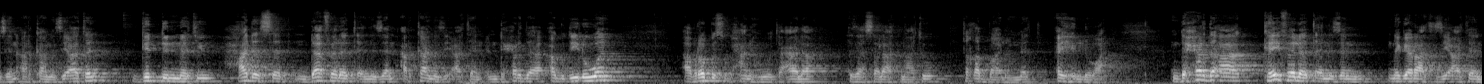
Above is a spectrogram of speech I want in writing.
እዘን ኣርካን እዚኣተን ግድነት እዩ ሓደ ሰብ እንዳፈለጠ ንዘን ኣርካን እዚኣተን እንድሕር ድኣ ኣጉዲልወን ኣብ ረቢ ስብሓንሁ ወተዓላ እዛ ሰላት ናቱ ተቐባልነት ኣይህልዋን እንድሕር ድኣ ከይፈለጠ ንዘን ነገራት እዚኣተን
